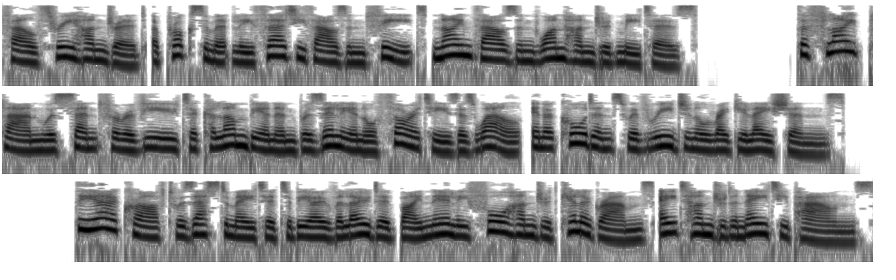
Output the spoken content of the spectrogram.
FL 300 approximately 30,000 feet 9,100 meters. The flight plan was sent for review to Colombian and Brazilian authorities as well, in accordance with regional regulations. The aircraft was estimated to be overloaded by nearly 400 kilograms 880 pounds.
